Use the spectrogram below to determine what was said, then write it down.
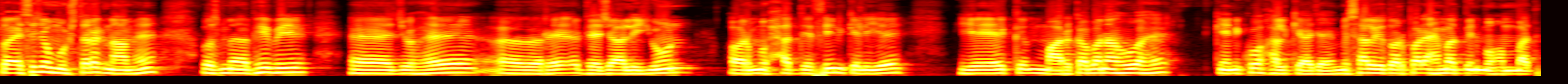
तो ऐसे जो मुश्तरक नाम हैं, उसमें अभी भी जो है रजालियून और मुहदसिन के लिए ये एक मार्का बना हुआ है कि इनको हल किया जाए। मिसाल के तौर पर अहमद बिन मोहम्मद,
